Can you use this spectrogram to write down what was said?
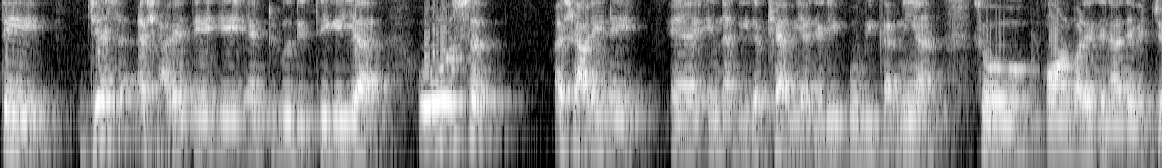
ਤੇ ਜਿਸ ਇਸ਼ਾਰੇ ਤੇ ਇਹ ਇੰਟਰਵਿਊ ਦਿੱਤੀ ਗਈ ਹੈ, ਉਸ ਇਸ਼ਾਰੇ ਨੇ ਇਹਨਾਂ ਦੀ ਰੱਖਿਆ ਵੀ ਆ ਜਿਹੜੀ ਉਹ ਵੀ ਕਰਨੀ ਆ। ਸੋ ਆਉਣ ਵਾਲੇ ਦਿਨਾਂ ਦੇ ਵਿੱਚ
